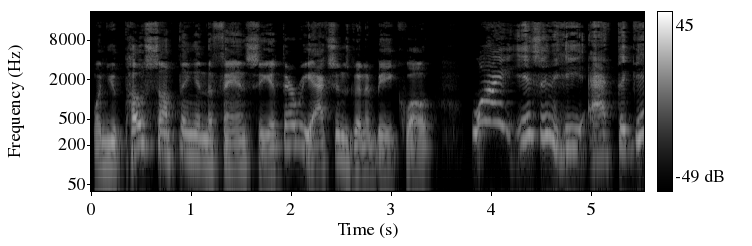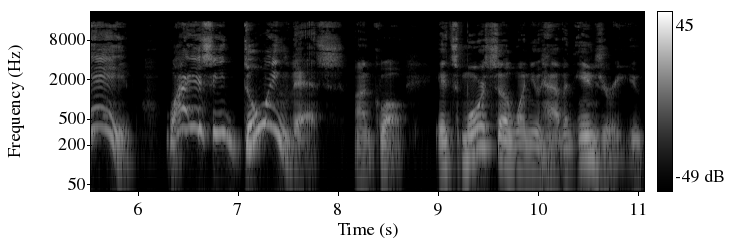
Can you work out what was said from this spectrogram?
When you post something and the fans see it, their reaction is going to be, quote, why isn't he at the game? Why is he doing this? Unquote. It's more so when you have an injury. You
